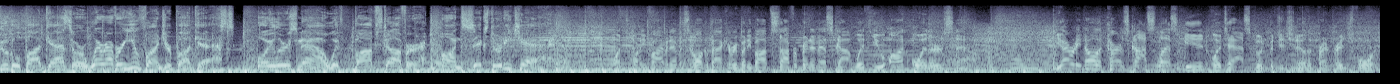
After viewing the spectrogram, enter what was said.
Google Podcasts, or wherever you find your podcasts. Oilers Now with Bob Stauffer on 630 CHED. 125 at Edmonton. Welcome back, everybody. Bob Stauffer, Brendan Escott with you on Oilers Now. You already know that cars cost less in Wetaskiwin, but did you know that Brent Ridge Ford in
